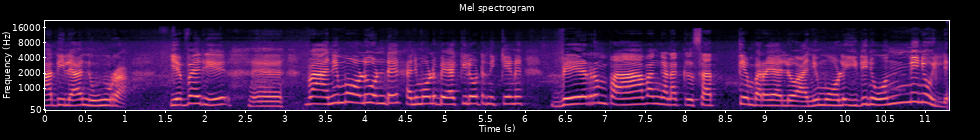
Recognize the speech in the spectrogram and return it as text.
ആദില നൂറ. ഇവർ അപ്പം അനിമോളും ഉണ്ട്. അനിമോൾ ബാക്കിലോട്ട് നിൽക്കുകയാണ് വെറും പാവം കണക്ക് സത്യം പറയാലോ അനുമോൾ ഇതിന് ഒന്നിനും ഇല്ല.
